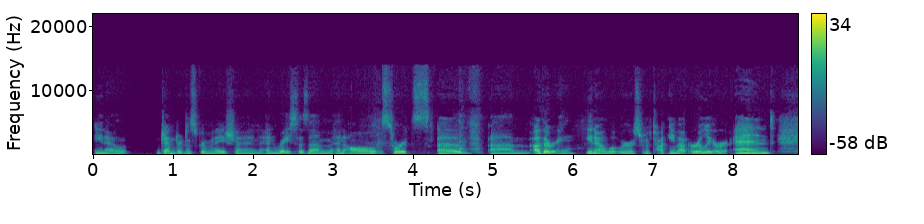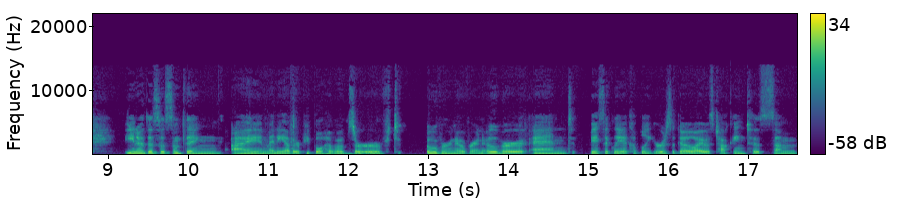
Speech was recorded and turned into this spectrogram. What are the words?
you know, gender discrimination and racism and all sorts of um, othering, you know, what we were sort of talking about earlier. And you know, this is something I and many other people have observed over and over and over. And basically, a couple years ago, I was talking to some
